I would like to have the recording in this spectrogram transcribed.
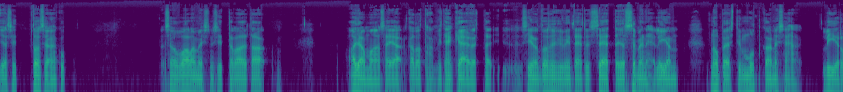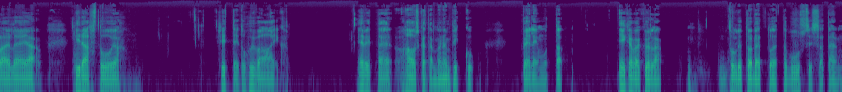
ja sitten tosiaan, kun se on valmis, niin sitten laitetaan ajamaan se ja katsotaan miten käy. Että siinä on tosi hyvin tehty se, että jos se menee liian nopeasti mutkaan, niin sehän liirailee ja hidastuu ja sitten ei tule hyvä aika. Erittäin hauska tämmöinen pikku peli, mutta ikävä kyllä tuli todettu, että bussissa tämän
